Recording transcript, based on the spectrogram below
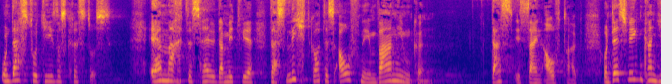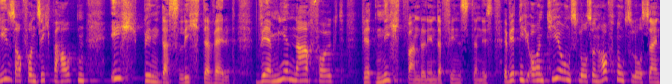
und das tut Jesus Christus. Er macht es hell, damit wir das Licht Gottes aufnehmen, wahrnehmen können. Das ist sein Auftrag. Und deswegen kann Jesus auch von sich behaupten, ich bin das Licht der Welt. Wer mir nachfolgt, wird nicht wandeln in der Finsternis. Er wird nicht orientierungslos und hoffnungslos sein,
